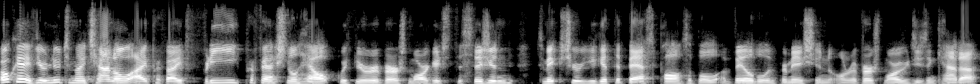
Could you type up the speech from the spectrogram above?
Okay, if you're new to my channel, I provide free professional help with your reverse mortgage decision to make sure you get the best possible available information on reverse mortgages in Canada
